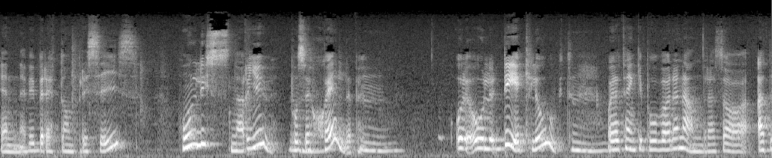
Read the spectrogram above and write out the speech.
henne vi berättade om precis, hon lyssnar ju på mm. sig själv. Mm. Och, och, det är klokt. Mm. Och jag tänker på vad den andra sa, att,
